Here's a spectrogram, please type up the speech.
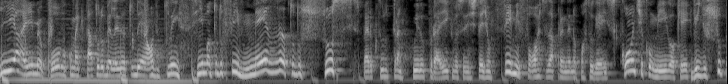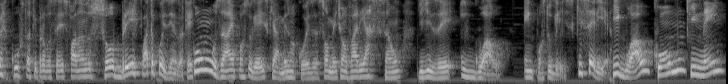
E aí, meu povo, como é que tá? Tudo beleza? Tudo em ordem? Tudo em cima? Tudo firmeza? Tudo sus? Espero que tudo tranquilo por aí, que vocês estejam firmes e fortes aprendendo português. Conte comigo, ok? Vídeo super curto aqui pra vocês falando sobre quatro coisinhas, ok? Como usar em português, que é a mesma coisa, somente uma variação de dizer igual em português, que seria igual, como, que nem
